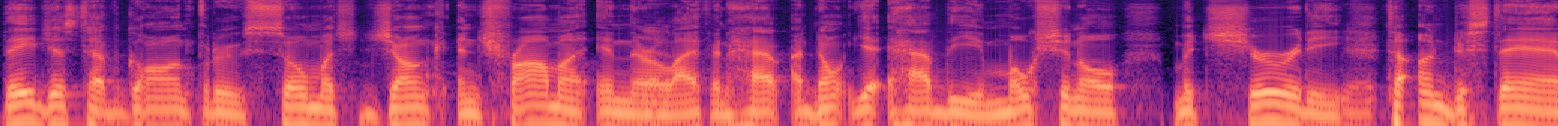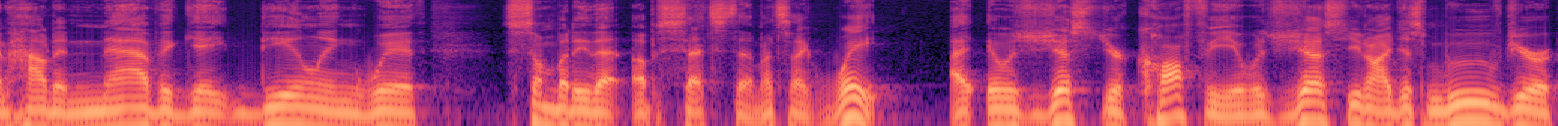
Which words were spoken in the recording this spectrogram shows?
They just have gone through so much junk and trauma in their life and have I don't yet have the emotional maturity to understand how to navigate dealing with somebody that upsets them. It's like, wait, I, it was just your coffee. It was just, you know, I just moved your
